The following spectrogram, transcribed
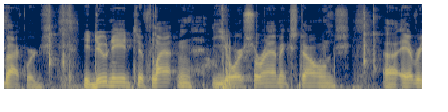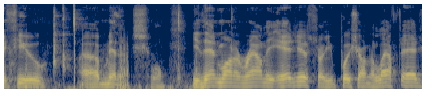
backwards. You do need to flatten your ceramic stones uh, every few uh, minutes. You then want to round the edges, so you push on the left edge,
